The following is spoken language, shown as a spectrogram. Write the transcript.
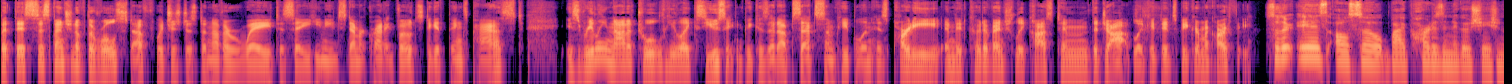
But this suspension of the rules stuff, which is just another way to say he needs Democratic votes to get things passed, is really not a tool he likes using because it upsets some people in his party and it could eventually cost him the job, like it did Speaker McCarthy. So there is also bipartisan negotiation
